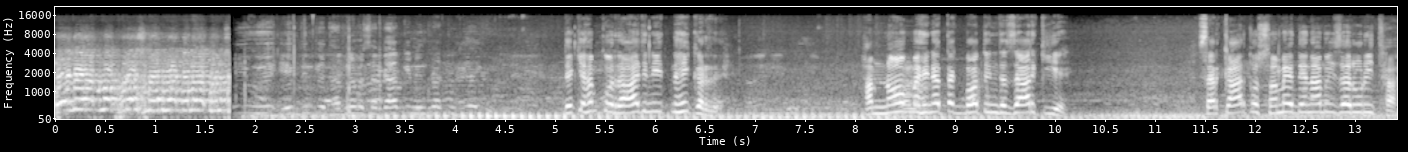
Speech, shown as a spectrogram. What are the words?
डेली आप लोग प्रेस मीडिया के माध्यम से एक दिन के धरने में सरकार की निंदा टूट जाएगी? देखिए हमको राजनीति नहीं कर रहे। हम नौ महीने तक बहुत इंतज़ार किए। सरकार को समय देना भी ज़रूरी था।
